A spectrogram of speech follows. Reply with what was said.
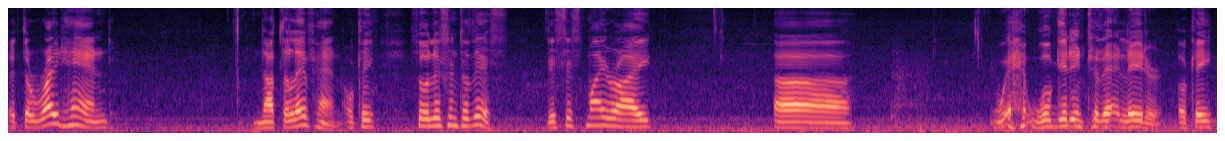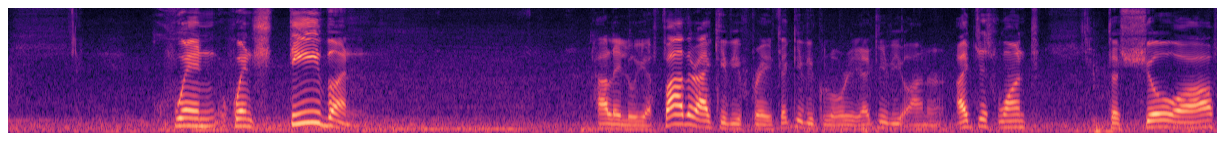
at the right hand, not the left hand. Okay, so listen to this. This is my right. Uh, we'll get into that later. Okay. When when Stephen, Hallelujah, Father, I give you praise. I give you glory. I give you honor. I just want to show off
